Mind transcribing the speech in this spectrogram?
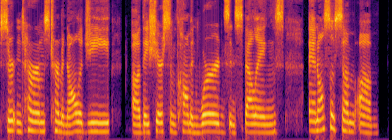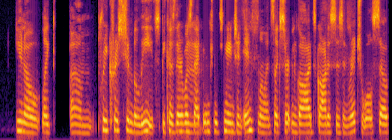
certain terms, terminology. Uh, they share some common words and spellings, and also some um, you know like um, pre-Christian beliefs because there was mm-hmm. that interchange and influence, like certain gods, goddesses, and rituals. So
